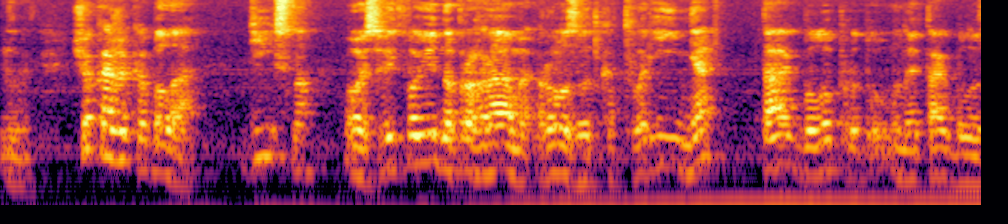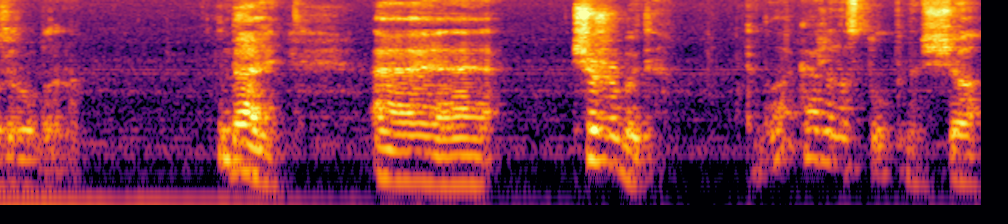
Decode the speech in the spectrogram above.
Ну, Що каже Кабала? Дійсно, ось відповідно програми розвитку творіння так було продумано і так було зроблено. Далі. Е, що ж робити? Кабала каже наступне, що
